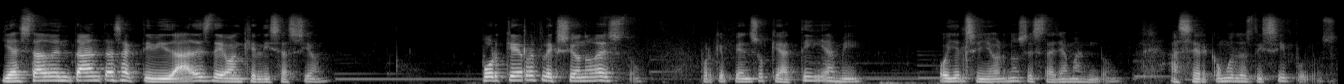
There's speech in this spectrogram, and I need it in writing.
y ha estado en tantas actividades de evangelización. ¿Por qué reflexiono esto? Porque pienso que a ti y a mí hoy el Señor nos está llamando a ser como los discípulos.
